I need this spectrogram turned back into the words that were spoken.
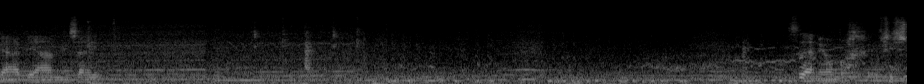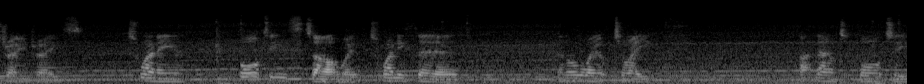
Guy behind me, say. Certainly on strange race. 20, 14th start with, 23rd, and all the way up to 8th, back down to 14th.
